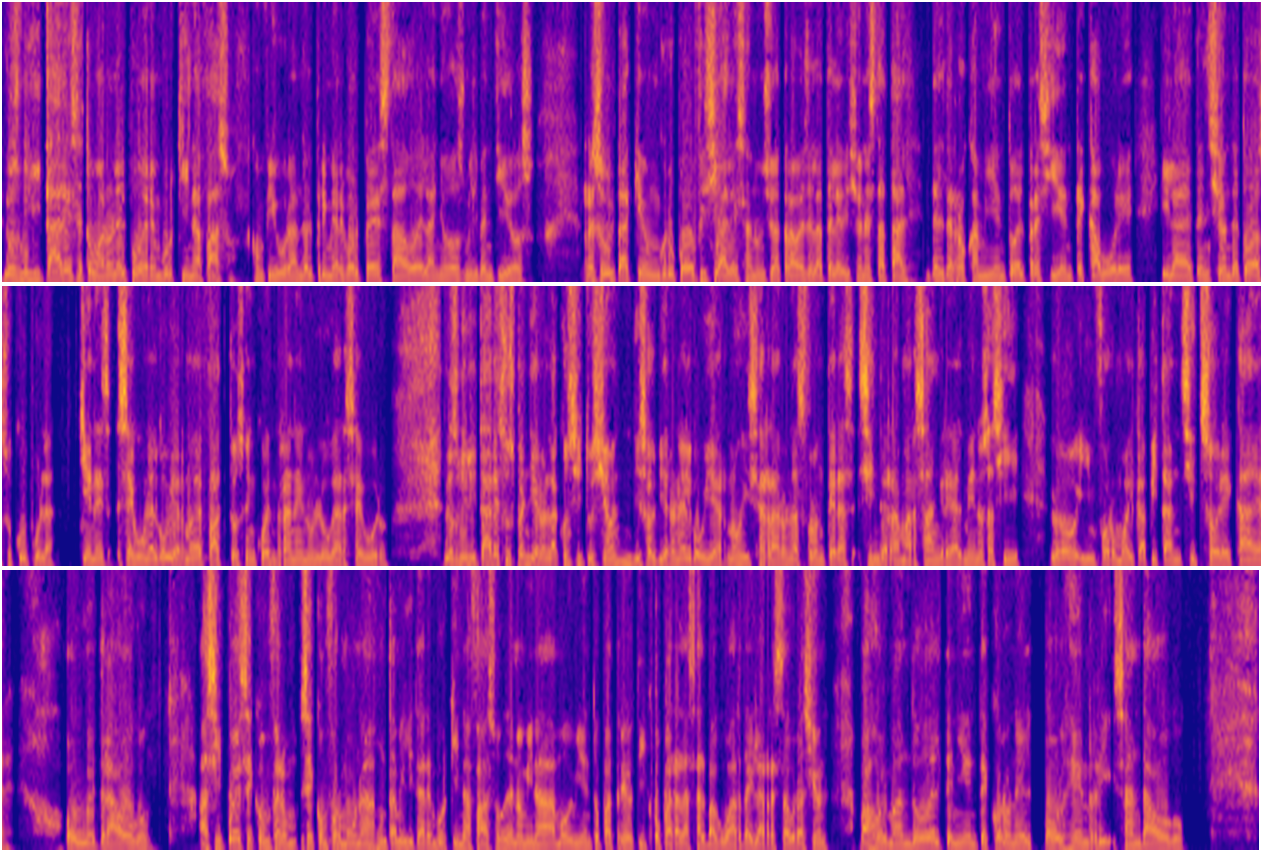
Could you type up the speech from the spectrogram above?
Los militares se tomaron el poder en Burkina Faso, configurando el primer golpe de Estado del año 2022. Resulta que un grupo de oficiales anunció a través de la televisión estatal del derrocamiento del presidente Caboré y la detención de toda su cúpula, quienes, según el gobierno de facto, se encuentran en un lugar seguro. Los militares suspendieron la constitución, disolvieron el gobierno y cerraron las fronteras sin derramar sangre, al menos así lo informó el capitán Chitsore Kader Ouedraogo. Así pues, se conformó, se conformó una junta militar en Burkina Faso, denominada Movimiento Patriótico para la Salvaguarda y la Restauración, bajo el mando del teniente coronel Paul Henry Sandaogo.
